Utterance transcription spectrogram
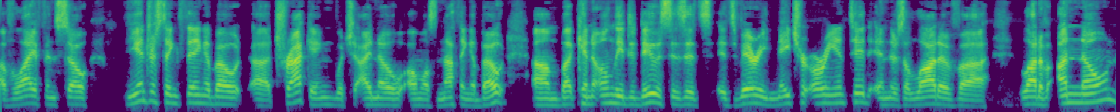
of life and so the interesting thing about uh, tracking, which I know almost nothing about, um, but can only deduce, is it's it's very nature oriented, and there's a lot of uh, a lot of unknown,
